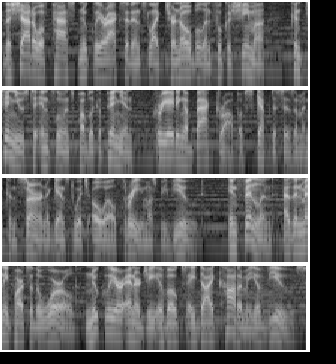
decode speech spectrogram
The shadow of past nuclear accidents like Chernobyl and Fukushima continues to influence public opinion, creating a backdrop of skepticism and concern against which OL3 must be viewed. In Finland, as in many parts of the world, nuclear energy evokes a dichotomy of views.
